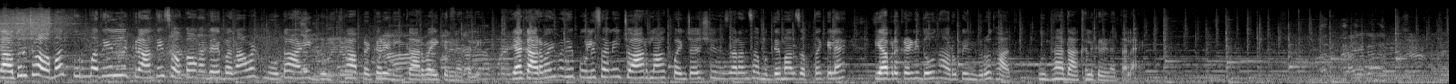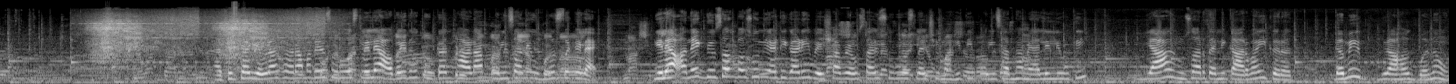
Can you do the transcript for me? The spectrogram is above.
लातूरच्या अहमदपूरमधील क्रांती चौकामध्ये बनावट नोटा आणि गुटख्या प्रकरणी कारवाई करण्यात आली. या कारवाईमध्ये पोलिसांनी चार लाख पंच्याऐंशी हजारांचा मुद्देमाल जप्त केलाय. या प्रकरणी दोन आरोपींविरोधात गुन्हा दाखल करण्यात आलाय. नाशिकच्या येवला शहरामध्ये सुरू असलेल्या अवैध कुटणखाना पोलिसांनी उद्ध्वस्त केलाय. गेल्या अनेक दिवसांपासून या ठिकाणी वेशा व्यवसाय सुरू असल्याची माहिती पोलिसांना मिळालेली होती. यानुसार त्यांनी कारवाई करत डमी ग्राहक बनवून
